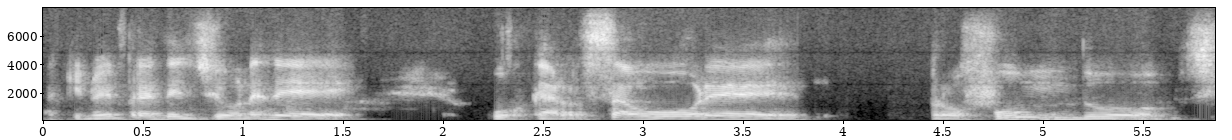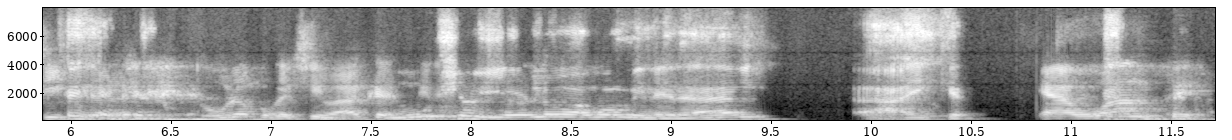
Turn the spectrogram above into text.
aquí no hay pretensiones de buscar sabores profundo, sí que porque si va a que... Mucho hielo, agua mineral, ay, que... Que aguante.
